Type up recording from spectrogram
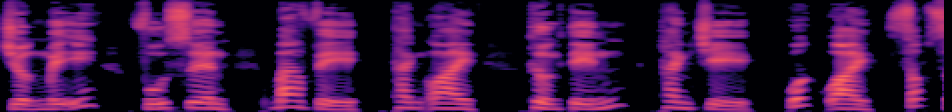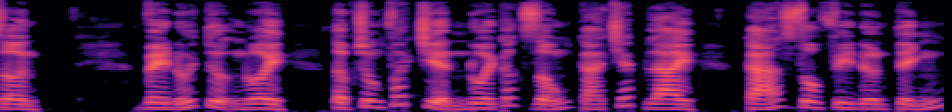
Trường Mỹ, Phú Xuyên, Ba Vì, Thanh Oai, Thường Tín, Thanh Trì, Quốc Oai, Sóc Sơn. Về đối tượng nuôi, tập trung phát triển nuôi các giống cá chép lai, cá rô phi đơn tính,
